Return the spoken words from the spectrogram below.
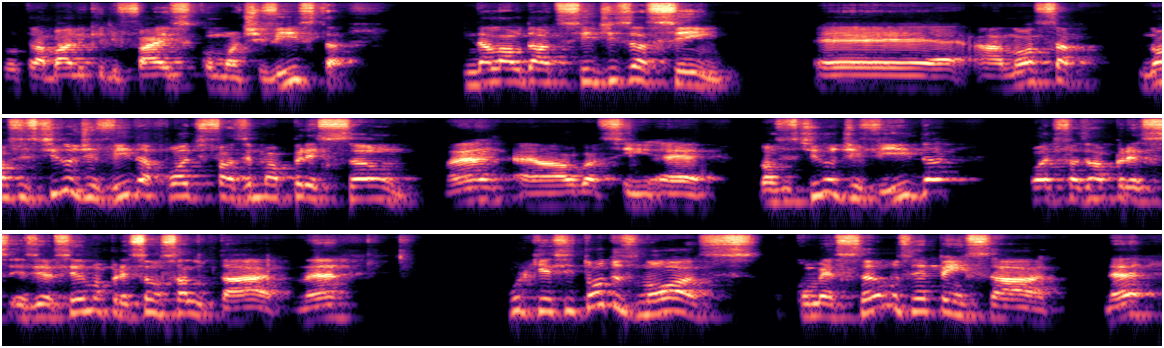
pelo trabalho que ele faz como ativista, na Laudato Si diz assim, é, a nossa nosso estilo de vida pode fazer uma pressão, né? É algo assim, é, nosso estilo de vida pode fazer uma exercer uma pressão salutar, né? Porque se todos nós começamos a repensar, né,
